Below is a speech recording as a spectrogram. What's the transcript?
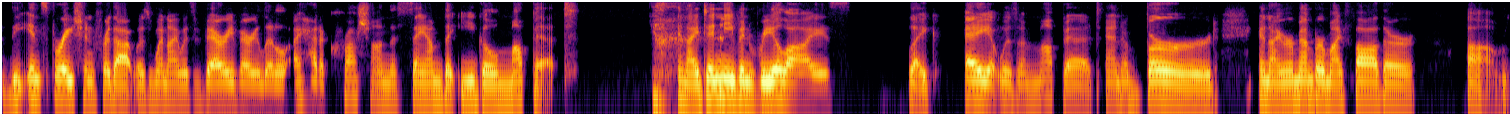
the inspiration for that was when I was very very little. I had a crush on the Sam the Eagle Muppet, and I didn't even realize like a it was a muppet and a bird and i remember my father um,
